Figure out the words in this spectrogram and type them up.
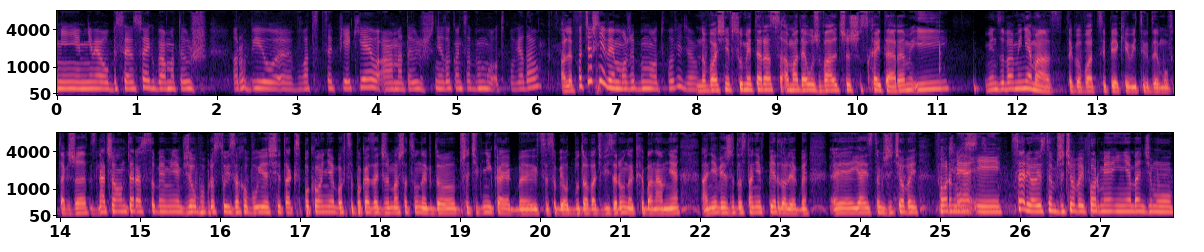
nie, nie, miałoby sensu, jakby Amateusz robił e, Władcę Piekieł, a Mateusz nie do końca by mu odpowiadał. Ale w, Chociaż nie wiem, może by mu odpowiedział. no właśnie w sumie teraz Amadeusz walczysz z hejterem i między wami nie ma tego władcy piekieł i tych dymów, także Znaczy on teraz sobie mnie wziął po prostu i zachowuje się tak spokojnie, bo chce pokazać, że ma szacunek do przeciwnika, jakby chce sobie odbudować wizerunek chyba na mnie, a nie wie, że dostanie w pierdol jakby. E, ja jestem w życiowej formie Cześć. i serio, jestem w życiowej formie i nie będzie mu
